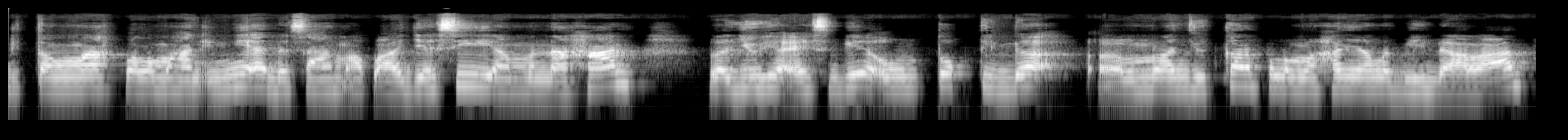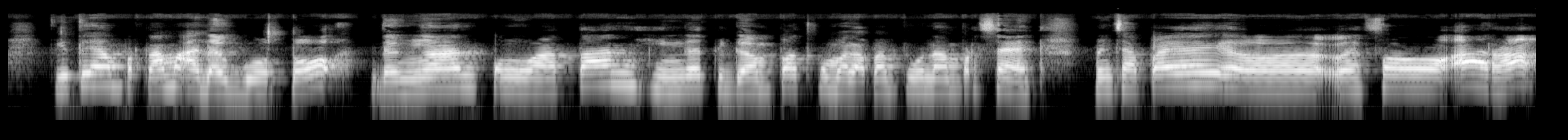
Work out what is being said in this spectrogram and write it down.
di tengah pelemahan ini ada saham apa aja sih yang menahan laju IHSG untuk tidak e, melanjutkan pelemahan yang lebih dalam? Itu yang pertama ada Goto dengan penguatan hingga 34,86%, mencapai e, level ARA.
